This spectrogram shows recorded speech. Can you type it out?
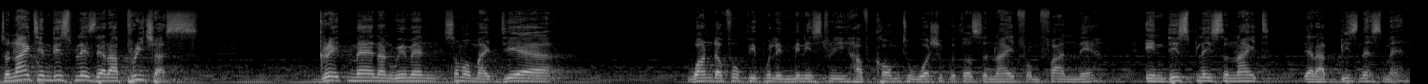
Tonight in this place there are preachers, great men and women, some of my dear wonderful people in ministry have come to worship with us tonight from far and near. In this place tonight there are businessmen.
